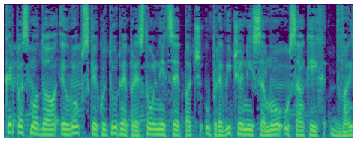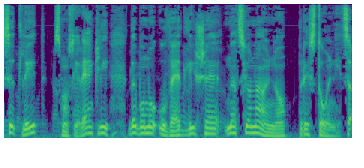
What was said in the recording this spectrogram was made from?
Ker pa smo do Evropske kulturne prestolnice pač upravičeni samo vsakih 20 let, smo si rekli, da bomo uvedli še nacionalno prestolnico.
